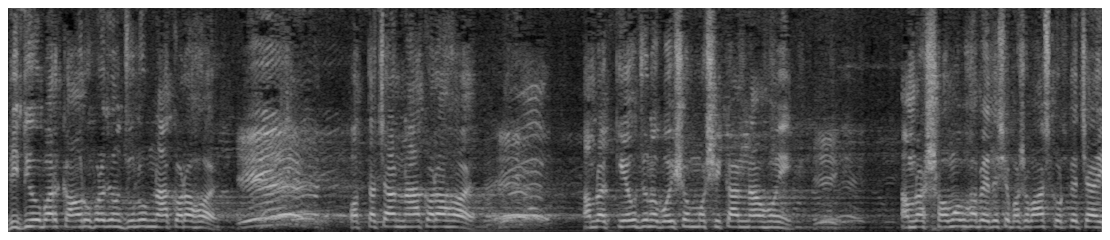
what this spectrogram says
দ্বিতীয়বার কারোর উপরে যেন জুলুম না করা হয়, অত্যাচার না করা হয়, আমরা কেউ যেন বৈষম্য শিকার না হই। আমরা সমভাবে দেশে বসবাস করতে চাই,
